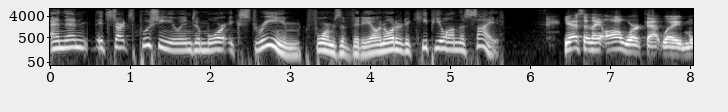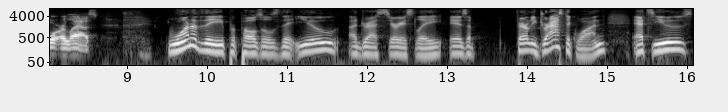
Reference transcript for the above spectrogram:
and then it starts pushing you into more extreme forms of video in order to keep you on the site. Yes, and they all work that way more or less. One of the proposals that you address seriously is a fairly drastic one. It's used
